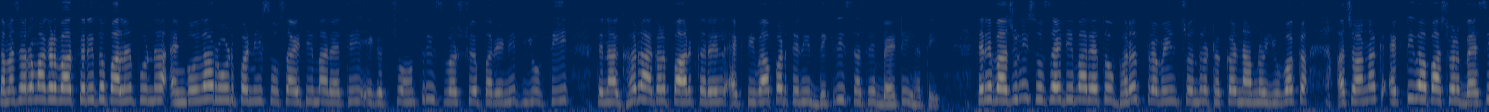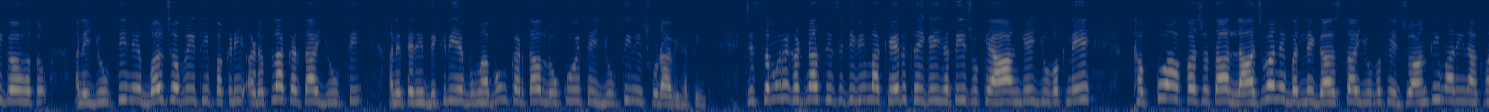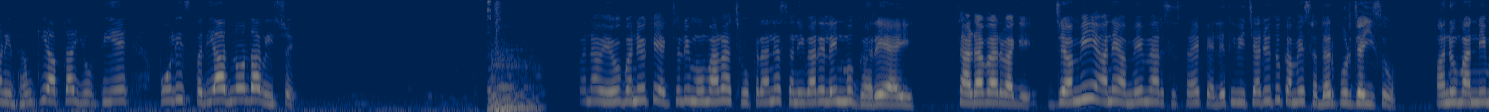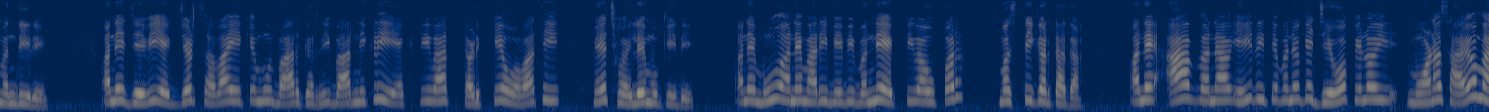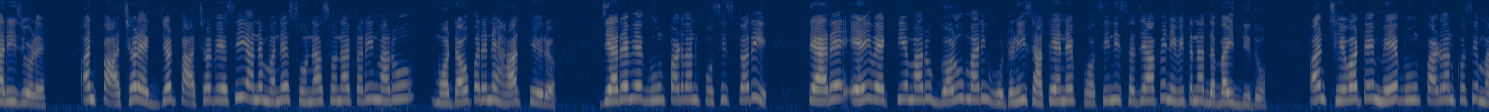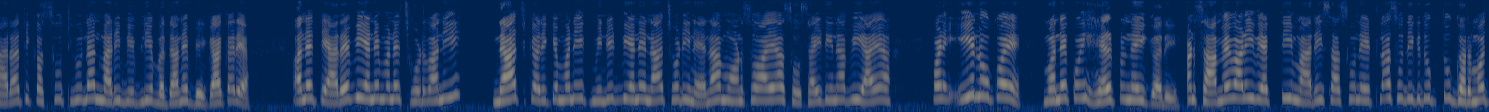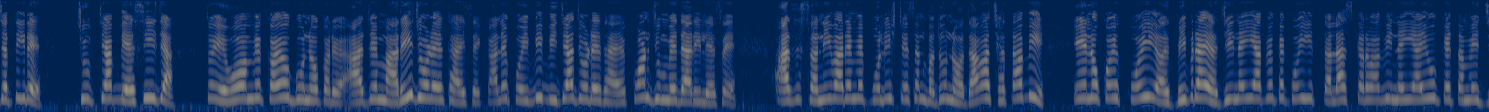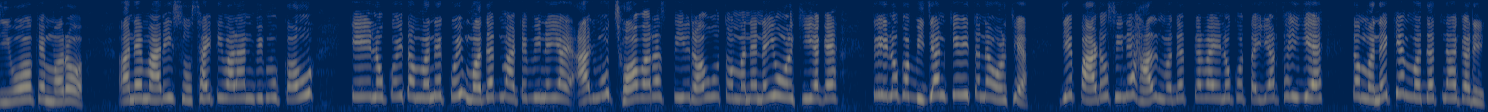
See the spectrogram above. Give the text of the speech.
સમાચારોમાં આગળ વાત કરીએ તો પાલનપુરના એંગોલા રોડ પરની સોસાયટીમાં રહેતી એક ચોત્રીસ વર્ષીય પરિણીત યુવતી તેના ઘર આગળ પાર્ક કરેલ એક્ટિવા પર તેની દીકરી સાથે બેઠી હતી. ત્યારે બાજુની સોસાયટીમાં રહેતો ભરત પ્રવીણ ચંદ્ર ઠક્કર નામનો યુવક અચાનક એક્ટિવા પાછળ બેસી ગયો હતો અને યુવતીને બળજબરીથી પકડી અડપલા કરતા યુવતી અને તેની દીકરીએ બૂમાબૂમ કરતા લોકોએ તે યુવતીને છોડાવી હતી. જે સમગ્ર ઘટના સીસીટીવીમાં કેદ થઈ ગઈ હતી જોકે આ અંગે યુવકને ઠપકો આપવા જતાં લાજવાને બદલે ગાજતા યુવકે જાનથી મારી નાખવાની ધમકી આપતા યુવતીએ પોલીસ ફરિયાદ નોંધાવી છે. બનાવ એવો બન્યો કે એકચ્યુઅલી હું મારા છોકરાને શનિવારે લઈને હું ઘરે આવી સાડા બાર વાગે. જમી અને અમે મારા સસરાએ પહેલેથી વિચાર્યું હતું કે અમે સદરપુર જઈશું, હનુમાનની મંદિરે. અને જેવી એક્ઝેક્ટ સવા કે હું બહાર ઘરની બહાર નીકળી એક્ટિવા તડકે હોવાથી મેં છોયલે મૂકી દે. અને હું અને મારી બેબી બંને એક્ટિવા ઉપર મસ્તી કરતા હતા. અને આ બનાવ એ રીતે બન્યો કે જેવો પેલો માણસ આવ્યો મારી જોડે અને પાછળ એક્ઝેક્ટ પાછળ બેસી અને મને સોના સોના કરીને મારું મોઢા ઉપર એને હાથ ફેર્યો. જ્યારે મેં બૂમ પાડવાની કોશિશ કરી, ત્યારે એ વ્યક્તિએ મારું ગળું મારી હોઠણી સાથે એને ફોસીની સજા આપે ને એવી રીતના દબાઈ દીધું. અને છેવટે મેં બૂમ પાડવાની કોશિશ, મારાથી કશું થયું ને મારી બેબલીએ બધાને ભેગા કર્યા. અને ત્યારે બી એને મને છોડવાની ના જ કરી કે મને એક મિનિટ બી એને ના છોડીને એના માણસો આવ્યા સોસાયટીના બી આવ્યા પણ એ લોકોએ મને કોઈ હેલ્પ નહીં કરી. પણ સામેવાળી વ્યક્તિ મારી સાસુને એટલા સુધી કીધું તું ઘરમાં જતી રહે, ચૂપચાપ બેસી જા તો એવો અમે કયો ગુનો કર્યો? આજે મારી જોડે થાય છે, કાલે કોઈ બી બીજા જોડે થાય, કોણ જિમ્મેદારી લેશે? આજે શનિવારે મેં પોલીસ સ્ટેશન બધું નોંધાવા છતાં બી એ લોકોએ કોઈ અભિપ્રાય હજી નહીં આપ્યો કે કોઈ તલાશ કરવા બી નહીં આવ્યું કે તમે જીવો કે મરો. અને મારી સોસાયટીવાળાને બી હું કહું કે એ લોકોએ તો મને કોઈ મદદ માટે બી નહીં આવી આજ હું છ વર્ષથી રહું તો મને નહીં ઓળખી શકે. તો એ લોકો બીજાને કેવી રીતે ઓળખ્યા? જે પાડોશીને હાલ મદદ કરવા એ લોકો તૈયાર થઈ ગયા તો મને કેમ મદદ ના કરી?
